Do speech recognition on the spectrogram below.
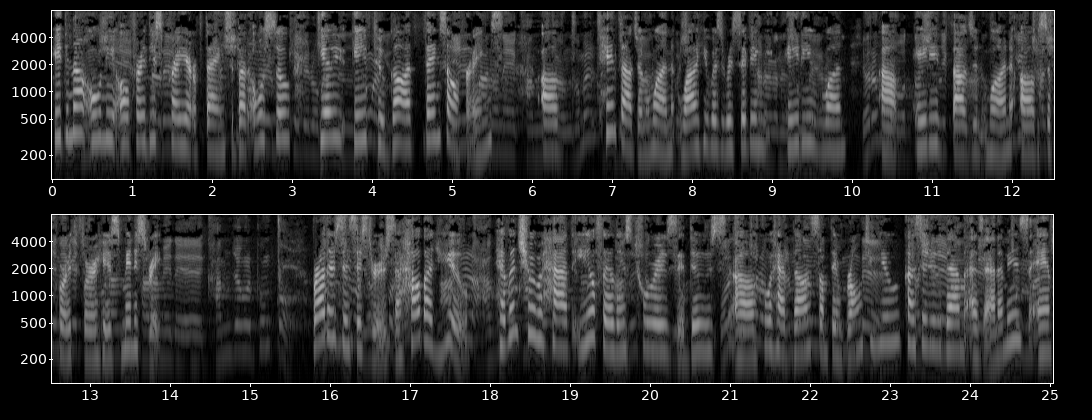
He did not only offer this prayer of thanks, but also gave, gave to God thanks offerings of 10,000 won while he was receiving 81, uh, 80,000 won of support for his ministry. Brothers and sisters, how about you? Haven't you had ill feelings towards those uh, who have done something wrong to you? Consider them as enemies and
